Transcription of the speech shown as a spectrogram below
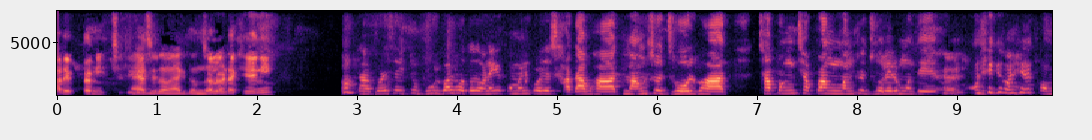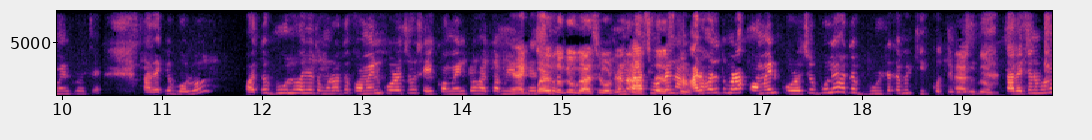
আরেকটা নিচ্ছি ঠিক আছে? একদম একদম চলো এটা খেয়ে নি। তারপরে সে একটু ভুলভাল হতো অনেকে কমেন্ট করেছে সাদা ভাত মাংস ঝোল ভাত ছাপাং ছাপাং মাংস ঝোলের মধ্যে হ্যাঁ। অনেকে অনেকে কমেন্ট করেছে। তাদেরকে বলব হয়তো ভুল হয়েছে তোমরা হয়তো কমেন্ট করেছ সেই কমেন্টও হয়তো আমি একবারে তো কেউ গাছে ওঠে না গাছে ওঠে না। আর হয়তো তোমরা কমেন্ট করেছ বলে হয়তো ভুলটাকে আমি ঠিক করতে পেরেছি। তাদের জন্য বলব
